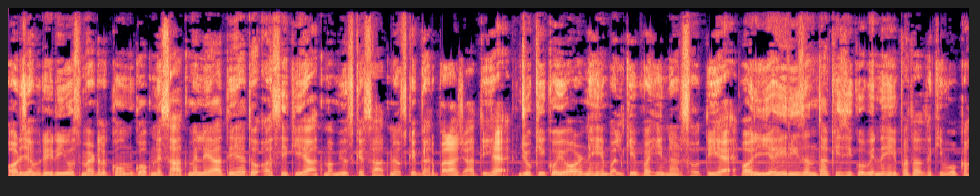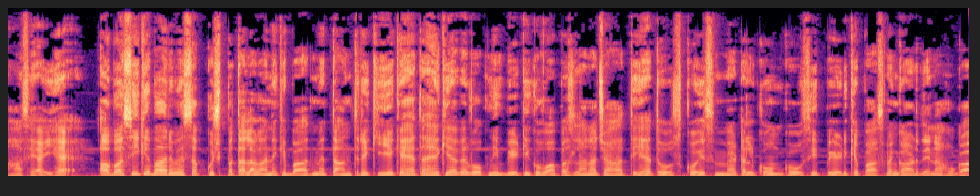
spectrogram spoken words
और जब रिरी उस मेटल कोम को अपने साथ में ले आती है तो असी की आत्मा भी उसके साथ में उसके घर पर आ जाती है, जो कि कोई और नहीं, बल्कि वही नर्स होती है। और यही रीजन था, किसी को भी नहीं पता था कि वो कहाँ से आई है। अब असी के बारे में सब कुछ पता लगाने के बाद में तांत्रिक ये कहता है कि अगर वो अपनी बेटी को वापस लाना चाहती है तो उसको इस मेटल कोम को उसी पेड़ के पास में गाड़ देना होगा।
